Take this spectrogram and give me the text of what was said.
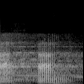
ah, ah.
